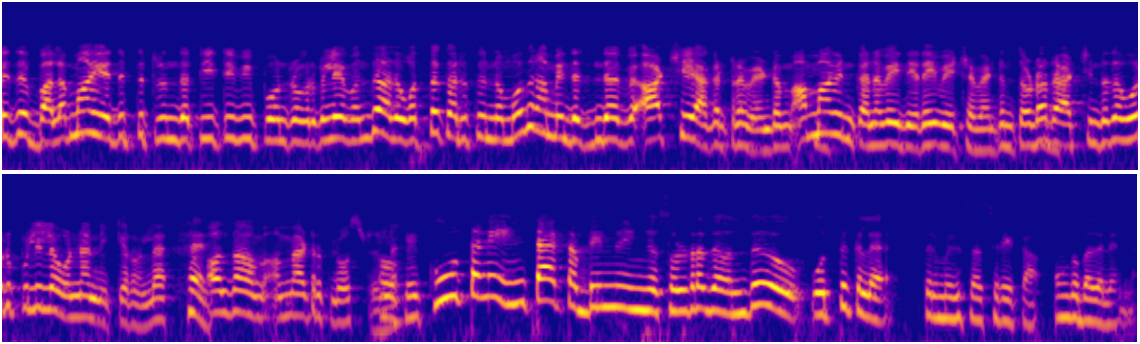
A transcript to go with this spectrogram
பெது பலமா எதிர்த்துட்டு இருந்த டிடிவி போன்றவர்களே வந்து அது ஒத்த கருத்துன்னும் போது நம்ம இந்த இந்த ஆட்சியை அகற்ற வேண்டும். அம்மாவின் கனவை நிறைவேற்ற வேண்டும். தொடர் ஆட்சின்றத ஒரு புள்ளியில ஒண்ணா நிக்கிறோம்ல. அதுதான் மேட்டர் க்ளோஸ்ட் ஓகே கூட்டணி இன்டாக்ட் அப்படின்னு நீங்க சொல்றத வந்து ஒத்துக்கல. திருமிகு சசிரேகா உங்கள் பதில் என்ன?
